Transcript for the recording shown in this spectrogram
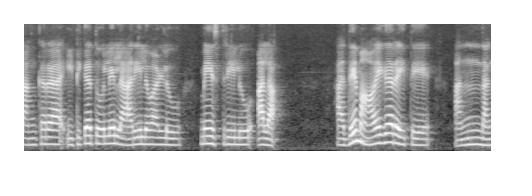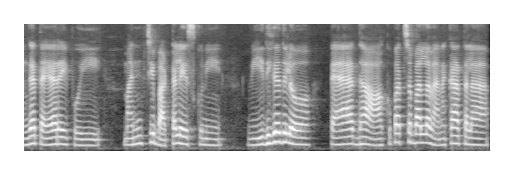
కంకర ఇటుక తోలే లారీల వాళ్ళు మేస్త్రీలు అలా. అదే మావయ్య గారైతే అందంగా తయారైపోయి మంచి బట్టలు వేసుకుని వీధి గదిలో పెద్ద ఆకుపచ్చ బల్ల వెనకాతల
